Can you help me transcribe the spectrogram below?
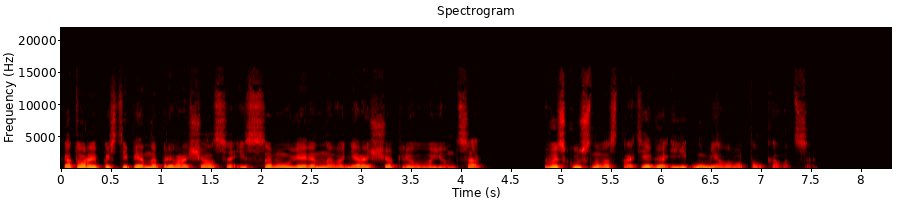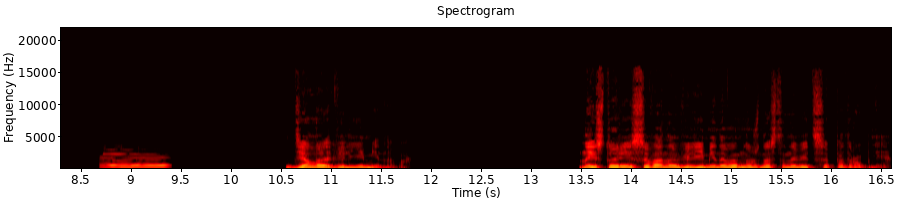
который постепенно превращался из самоуверенного, нерасчетливого юнца в искусного стратега и умелого полководца. Дело Вильяминова На истории с Иваном Вильяминовым нужно остановиться подробнее.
